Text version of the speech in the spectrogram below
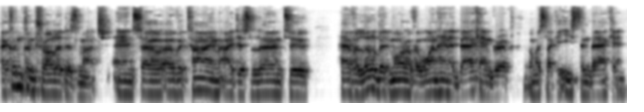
I couldn't control it as much. And so over time, I just learned to have a little bit more of a one-handed backhand grip, almost like an Eastern backhand,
